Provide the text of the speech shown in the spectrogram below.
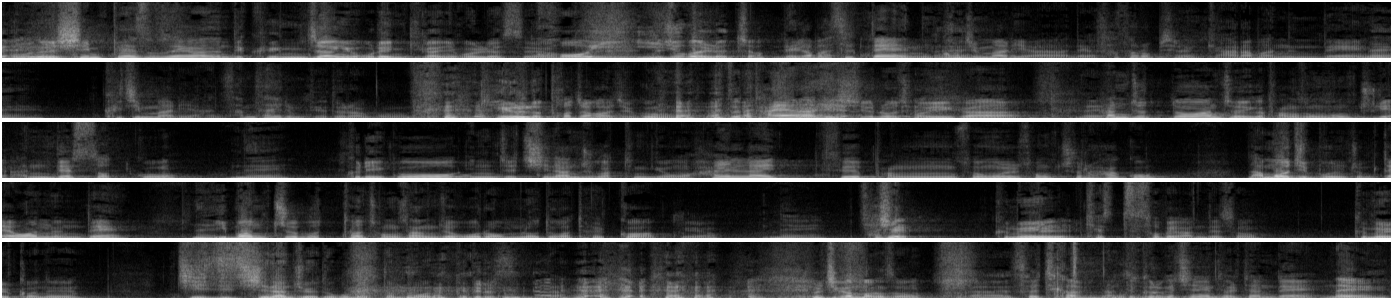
이분을 심폐소생하는데 굉장히 오랜 기간이 걸렸어요. 거의 2주 걸렸죠? 내가 봤을 땐 거짓말이야. 내가 사설 업체랑 이렇게 알아봤는데 네. 거짓말이야. 한 3, 4일이면 되더라고. 게을러 터져가지고. 아무튼 다양한 이슈로 저희가 네. 한주 동안 저희가 방송 송출이 안 됐었고 네. 그리고 이제 지난주 같은 경우 하이라이트 방송을 송출하고 나머지 부분 좀 때웠는데 네. 이번 주부터 정상적으로 업로드가 될 것 같고요. 네. 사실 금요일 게스트 섭외가 안 돼서 금요일 거는 지지 지난주에 녹음했던 분 그대로습니다 솔직한 방송. 아, 솔직합니다. 아무튼 그렇게 진행될 텐데 네.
